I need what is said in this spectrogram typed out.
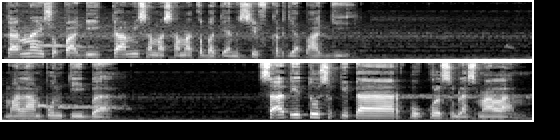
Karena esok pagi kami sama-sama ke bagian shift kerja pagi. Malam pun tiba. Saat itu sekitar pukul 11 malam.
